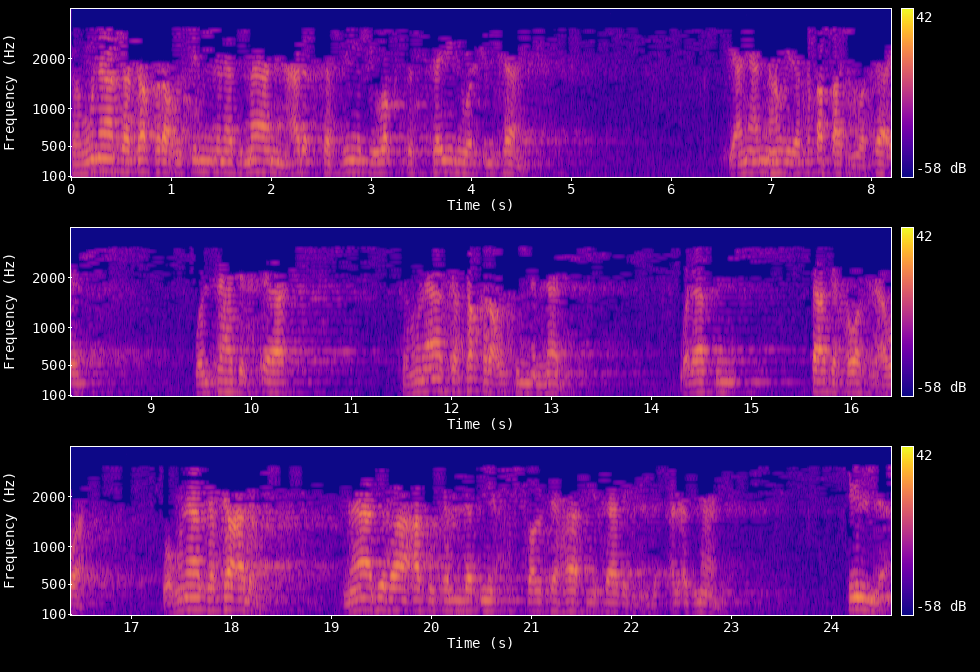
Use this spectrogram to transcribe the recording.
فهناك تقرأ سن ندمان على التفريط وقت السير والإمكان. يعني أنه إذا تقطعت الوسائل وانتهت الحياة فهناك تقرأ سن الناس ولكن بعد فوات الأوان. وهناك تعلم ما بضاعتك التي حصلتها في سابق الأزمان. إلا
